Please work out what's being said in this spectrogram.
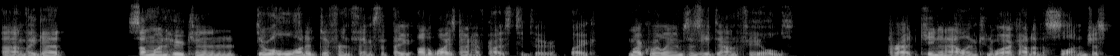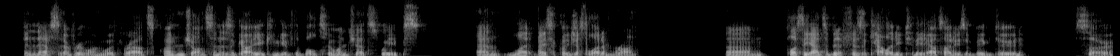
Um, they get someone who can do a lot of different things that they otherwise don't have guys to do. Like Mike Williams is your downfield threat. Keenan Allen can work out of the slot and just finesse everyone with routes. Quentin Johnston is a guy you can give the ball to on jet sweeps and let basically just let him run. Um, plus, he adds a bit of physicality to the outside. He's a big dude, so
